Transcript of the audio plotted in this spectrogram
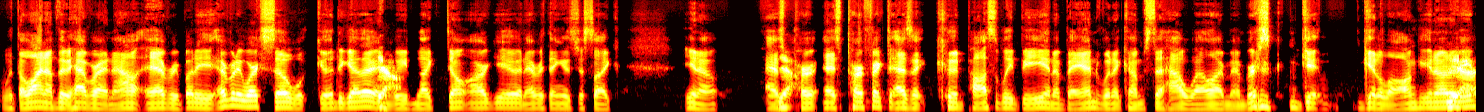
with the lineup that we have right now, everybody everybody works so good together, and Yeah. we like don't argue, and everything is just like, you know. As Yeah. per as perfect as it could possibly be in a band when it comes to how well our members get get along, you know what I yeah, mean?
